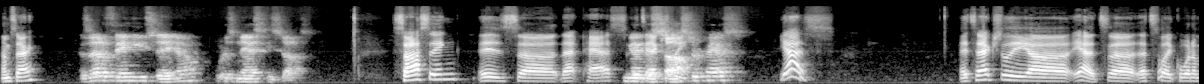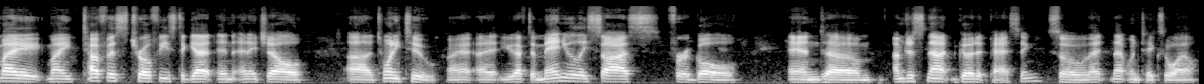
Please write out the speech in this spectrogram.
I'm sorry. Is that a thing you say now? What is nasty sauce? Saucing is uh, that pass. You It's the actually saucer pass? yes. It's actually uh, yeah. It's uh, that's like one of my my toughest trophies to get in NHL. uh, 22. I, I, you have to manually sauce for a goal, and um, I'm just not good at passing, so that that one takes a while.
